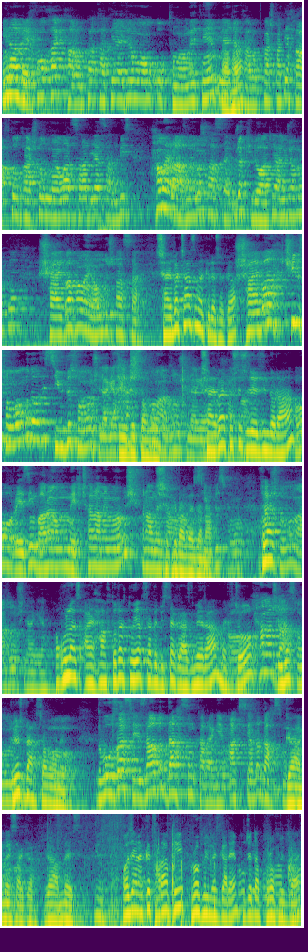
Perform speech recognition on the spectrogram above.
ина мехо хай коробка қати аҷа мо оптима метем ина ҷа Аҳа. коробкаш қати 70 80 90 100 100 120 ҳамаи размерош ҳаста уҷа килоаки аҷа метем шайба ҳамаи намудуш ҳаста. Шайба чанд сомон килош ака шайба 40 сомон буд ҳозир 32 сомон шидага 32 8 сомон сомон. арзон шидага шайбаи пушташ резин дора? О резин барои ҳамун мехчара мемонам шифра Шифра мезанам мезанам. 32 сомон. Хулас- 8 сомон арзон шидага хулас ай ҳафтодак то яксаду бистак размера мехчо ҳамаш 10 сомон килош даҳ сомони 12 13 буд 10 сум карагем аксияда 10 сум гам нест ака гам нест ҳозир ака тарафи профил мезгарем ҷода профил да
